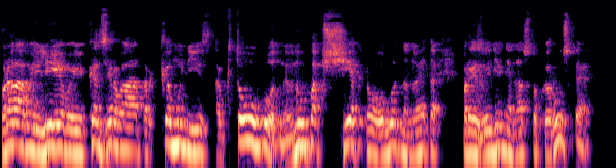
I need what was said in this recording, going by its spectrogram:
правый, левый, консерватор, коммунист, там, кто угодно, ну, вообще кто угодно, но это произведение настолько русское,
